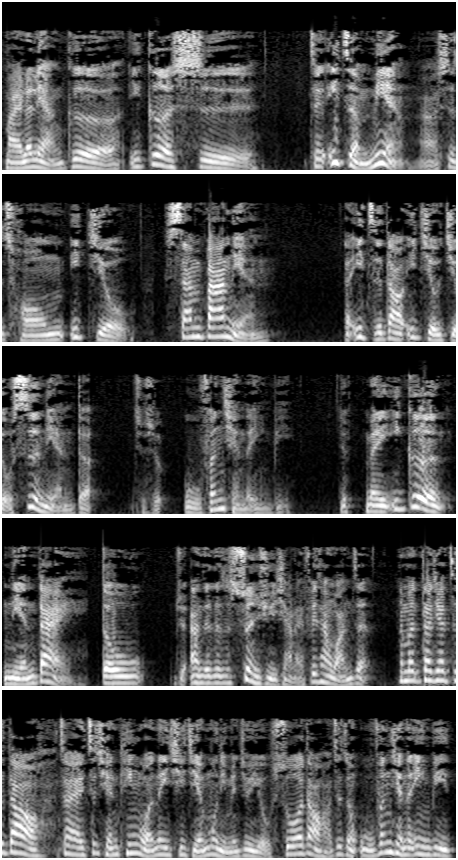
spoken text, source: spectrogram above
买了两个，一个是这个一整面啊，是从一九三八年呃一直到一九九四年的，就是五分钱的硬币，就每一个年代都就按这个顺序下来，非常完整。那么大家知道，在之前听我那期节目里面就有说到哈，这种五分钱的硬币，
